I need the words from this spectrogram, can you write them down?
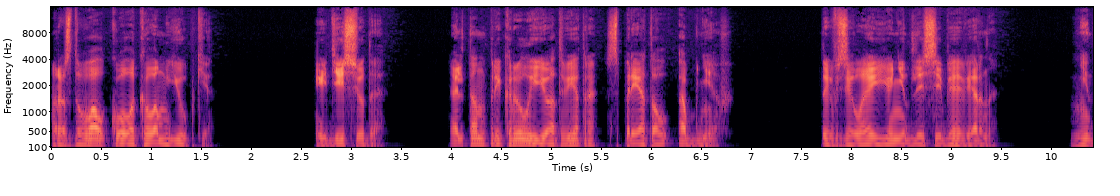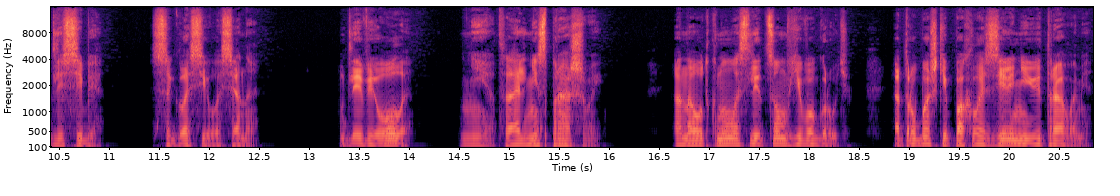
раздувал колоколом юбки. «Иди сюда», Альтан прикрыл ее от ветра, спрятал, обняв. «Ты взяла ее не для себя, верно?» «Не для себя», — согласилась она. «Для Виолы?» «Нет, Аль, не спрашивай». Она уткнулась лицом в его грудь. От рубашки пахло зеленью и травами.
